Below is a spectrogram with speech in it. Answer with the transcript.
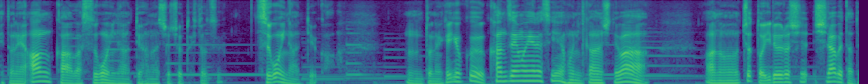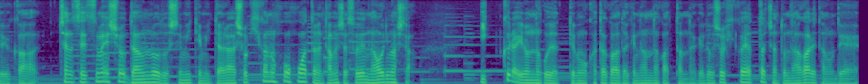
えっとねアンカーがすごいなっていう話をちょっと一つすごいなっていうかうんとね結局完全ワイヤレスイヤホンに関してはあのちょっといろいろ調べたというかちゃんと説明書をダウンロードしてみてみたら初期化の方法あったので試したらそれで治りました。いくらいろんなことやっても片側だけなんなかったんだけど初期化やったらちゃんと流れたので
